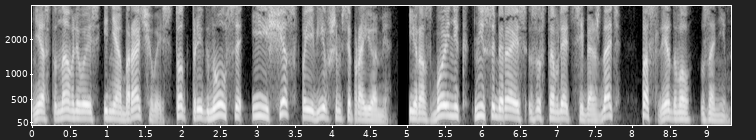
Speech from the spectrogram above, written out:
Не останавливаясь и не оборачиваясь, тот пригнулся и исчез в появившемся проеме, и разбойник, не собираясь заставлять себя ждать, последовал за ним.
